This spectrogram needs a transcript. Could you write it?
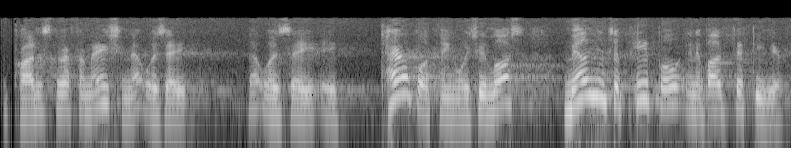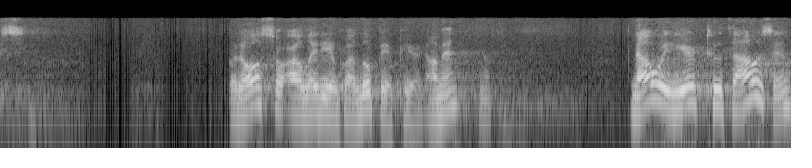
The Protestant Reformation, that was a, that was a, a terrible thing which we lost millions of people in about 50 years. But also Our Lady of Guadalupe appeared. Amen? Now we're year 2000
